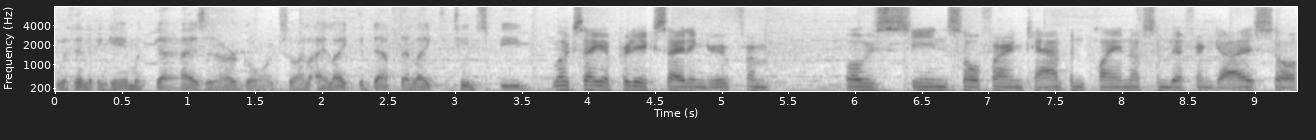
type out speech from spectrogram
within a game with guys that are going. So I, I, like the depth. I like the team speed. Looks like a pretty exciting group from what we've seen so far in camp and playing with some different guys. So uh,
